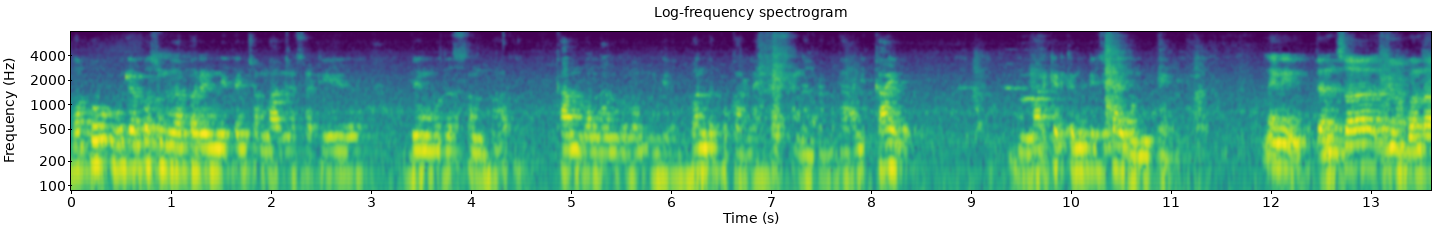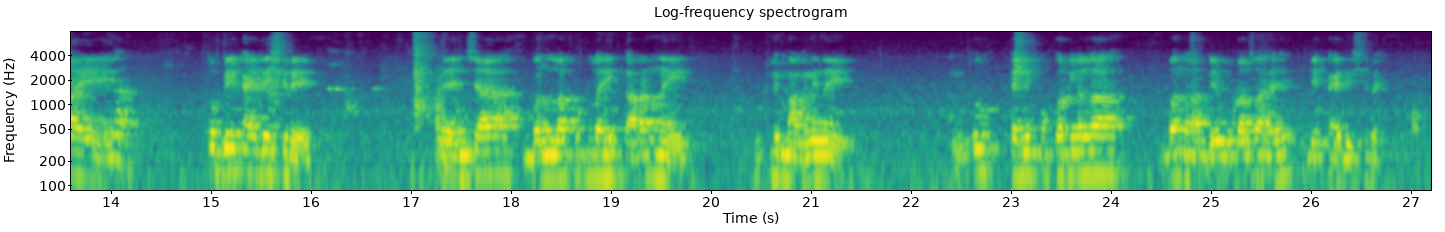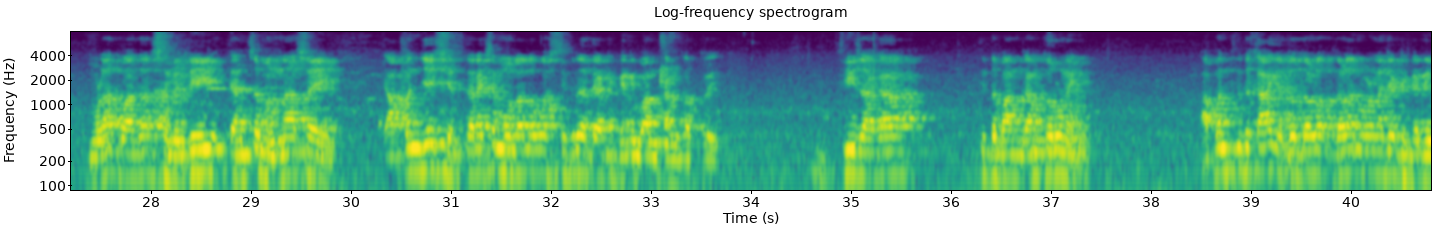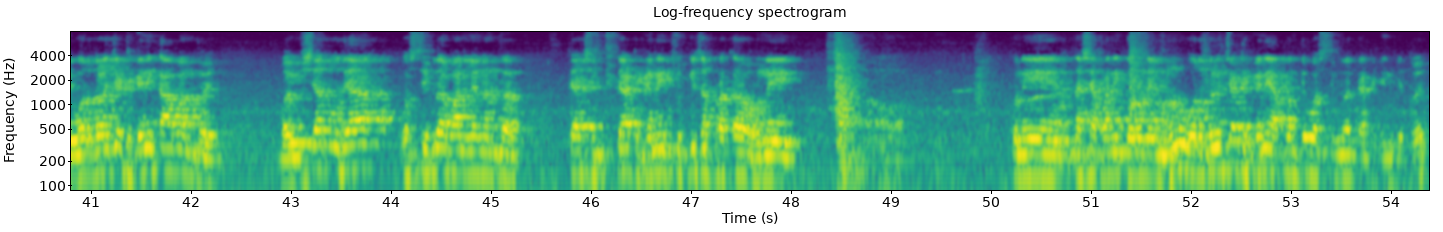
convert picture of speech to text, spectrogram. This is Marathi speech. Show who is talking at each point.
Speaker 1: बापू उद्यापासून व्यापाऱ्यांनी त्यांच्या मागण्यासाठी बेमुदत संप काम बंद आंदोलन म्हणजे बंद पुकारलं आहे काय सांगाल त्याबद्दल? आणि काय मार्केट कमिटीची काय भूमिका आहे?
Speaker 2: नाही नाही त्यांचा जो बंद आहे तो बेकायदेशीर आहे. त्यांच्या बंदला कुठलंही कारण नाही कुठली मागणी नाही. आणि तो त्यांनी पुकारलेला बंद हा बेबुडाचा आहे बेकायदेशीर आहे. मुळात बाजार समिती त्यांचं म्हणणं असं आहे की आपण जे शेतकऱ्याच्या मुलाला वसतिगृह त्या ठिकाणी बांधकाम करतोय ती जागा तिथं बांधकाम करू नये. आपण तिथं काय घेतो? दळ दळणवळणाच्या ठिकाणी वर्दळाच्या ठिकाणी का बांधतोय? भविष्यात उद्या वसतिगृह बांधल्यानंतर त्या त्या ठिकाणी चुकीचा प्रकार होऊ नये. कोणी नशापाणी करू नये म्हणून वर्दळीच्या ठिकाणी आपण ते वसतिगृह त्या ठिकाणी घेतोय.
